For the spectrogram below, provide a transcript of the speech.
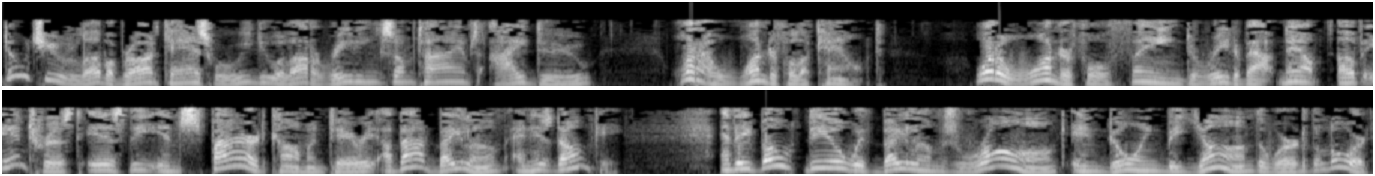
don't you love a broadcast where we do a lot of reading sometimes? I do. What a wonderful account. What a wonderful thing to read about. Now, of interest is the inspired commentary about Balaam and his donkey. And they both deal with Balaam's wrong in going beyond the word of the Lord.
